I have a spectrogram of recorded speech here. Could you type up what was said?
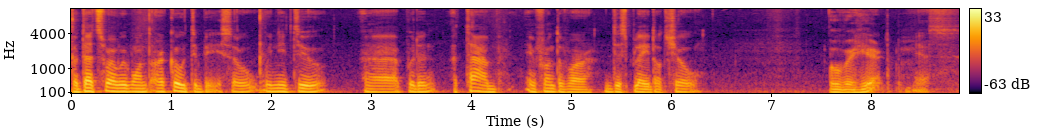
But that's where we want our code to be. So we need to uh, put in a tab in front of our display.show. over here, Yes.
